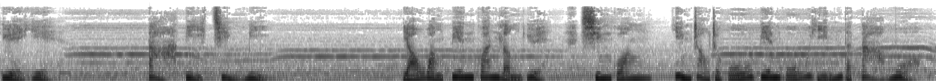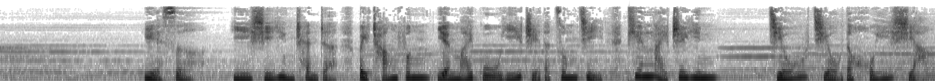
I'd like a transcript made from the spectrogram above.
月夜大地静谧遥望边关冷月星光映照着无边无垠的大漠。月色依稀映衬着被长风掩埋古遗址的踪迹，天籁之音，久久的回响。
